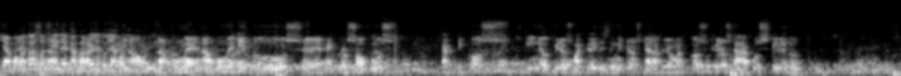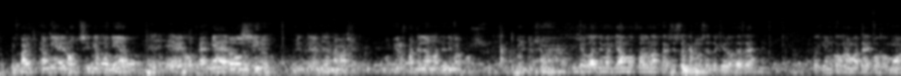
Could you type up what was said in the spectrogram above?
Για αποκατάσταση είναι καθαρά για το διαγωνισμό. Να πούμε, να πούμε και τους ε, εκπροσώπους τακτικός είναι ο κύριος Μακρύδης Δημήτριος και αναπληρωματικός ο κύριος Καρακούς Σπυρίδων. Υπάρχει καμία ερώτηση, διαφωνία; Έχω μια Ο ερώτηση. κύριο- κύριε, να μας- ο κύριος Παντελέων, αντιδήμαρχος των υπηρεσιών. Και εγώ από τη μεριά μου θέλω να ευχαριστήσω δημόσια τον κύριο Δέδε, τον Γενικό Γραμματέα Υποδομών,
